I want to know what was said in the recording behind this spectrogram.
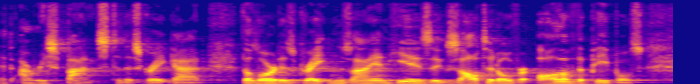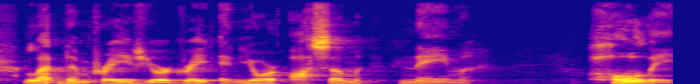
at our response to this great God. The Lord is great in Zion, He is exalted over all of the peoples. Let them praise your great and your awesome name. Holy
